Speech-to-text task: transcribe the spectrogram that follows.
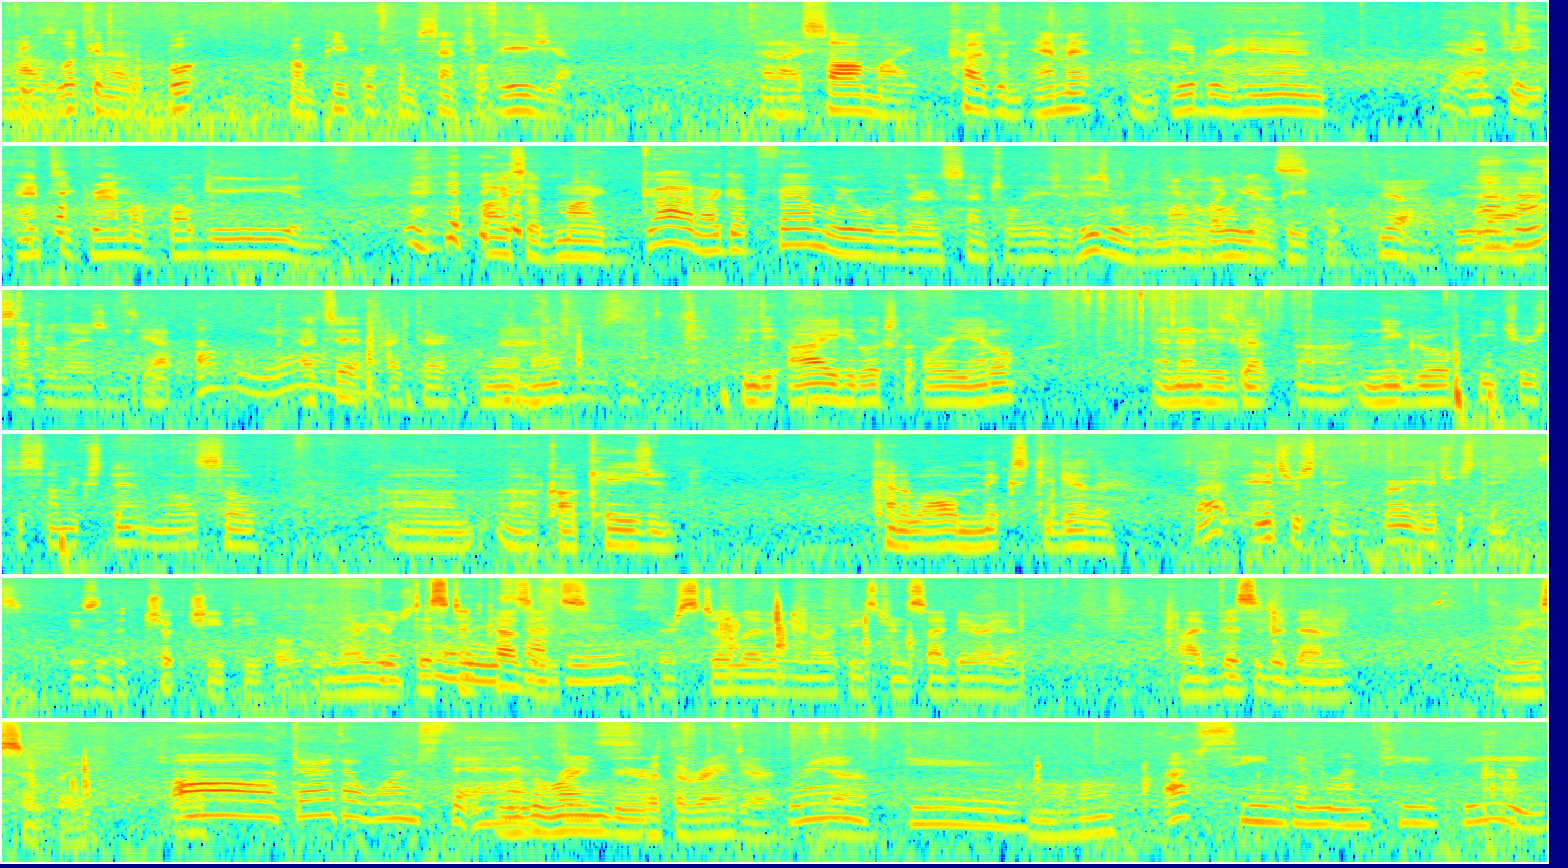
and I was looking at a book from people from Central Asia, and I saw my cousin Emmett and Abraham, Auntie, Auntie Grandma Buggy, and I said, my God, I got family over there in Central Asia. These were the like Mongolian this. people. yeah. Yeah, Uh-huh. Central Asians. Yep. Oh, yeah. That's it right there. Mhm. In the eye, he looks like Oriental, and then he's got uh, Negro features to some extent, and also um, uh, Caucasian, kind of all mixed together. So that's interesting, very interesting. These are the Chukchi people, and they're your They're distant cousins. Siberia. They're still living in northeastern Siberia. I visited them recently Oh, they're the ones that have With the reindeer. with the reindeer. Yeah. Reindeer. Uh-huh. I've seen them on TV.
